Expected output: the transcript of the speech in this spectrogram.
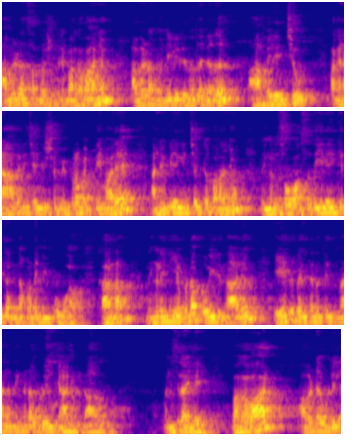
അവരുടെ സന്തോഷത്തിന് ഭഗവാനും അവരുടെ മുന്നിലിരുന്ന് തന്നെ അത് ആഹരിച്ചു. അങ്ങനെ ആഹരിച്ച ശേഷം വിപ്രഭക്തിമാരെ അനുഗ്രഹിച്ചിട്ട് പറഞ്ഞു നിങ്ങൾ സ്വവസതിയിലേക്ക് തന്നെ മടങ്ങി പോവുക കാരണം നിങ്ങൾ ഇനി എവിടെ പോയിരുന്നാലും ഏത് ബന്ധനത്തിൽ നിന്നാലും നിങ്ങളുടെ ഉള്ളിൽ ഞാൻ ഉണ്ടാവും മനസ്സിലായില്ലേ? ഭഗവാൻ അവരുടെ ഉള്ളിൽ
